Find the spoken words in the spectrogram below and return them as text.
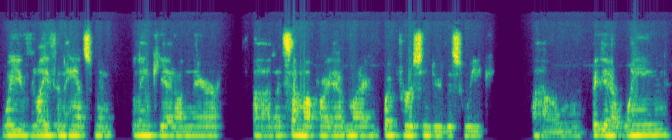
Wave Life Enhancement link yet on there. Uh, that's something I'll probably have my web person do this week. Um, but yeah, Wayne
